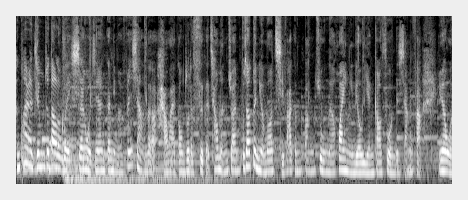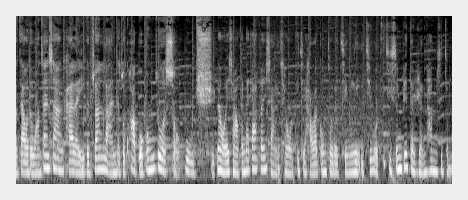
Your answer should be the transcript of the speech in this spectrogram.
很快的节目就到了尾声，我今天跟你们分享了海外工作的四个敲门砖，不知道对你有没有启发跟帮助呢？欢迎你留言告诉我你的想法，因为我在我的网站上开了一个专栏，叫做《跨国工作首部曲》。那我也想要跟大家分享以前我自己海外工作的经历，以及我自己身边的人他们是怎么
